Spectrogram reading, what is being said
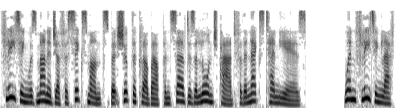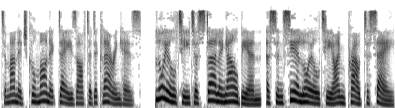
Fleeting was manager for six months but shook the club up and served as a launch pad for the next ten years. When Fleeting left to manage Kilmarnock days after declaring his loyalty to Stirling Albion, a sincere loyalty I'm proud to say,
